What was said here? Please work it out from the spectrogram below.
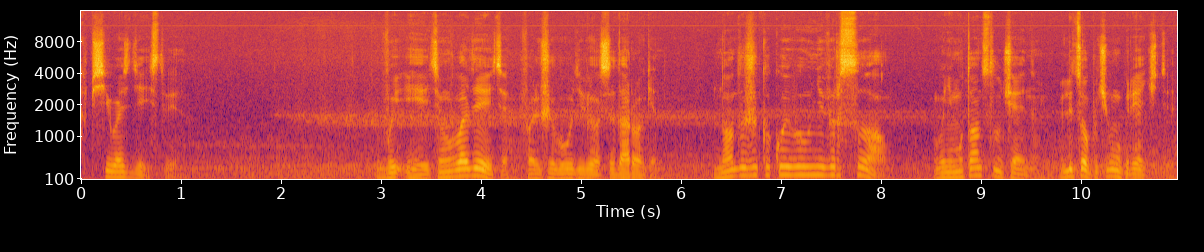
к пси-воздействию. «Вы и этим владеете», — фальшиво удивился Дорогин. «Надо же, какой вы универсал! Вы не мутант случайно? Лицо почему прячете?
